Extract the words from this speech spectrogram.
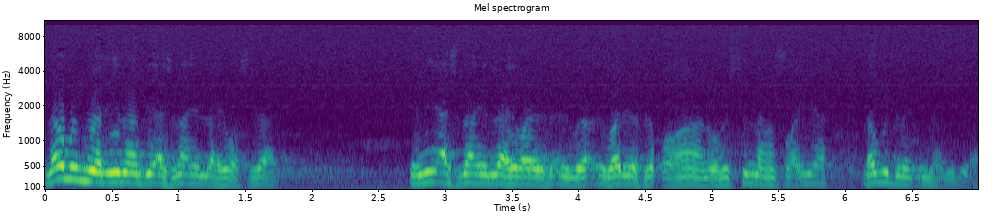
لا من الإيمان بأسماء الله وصفاته جميع أسماء الله واردة في القرآن وفي السنة الصحيحة لا بد من الإيمان بها.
